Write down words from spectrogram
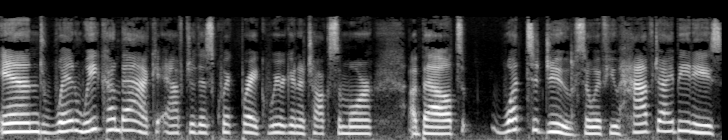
And when we come back after this quick break, we're going to talk some more about what to do. So, if you have diabetes,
